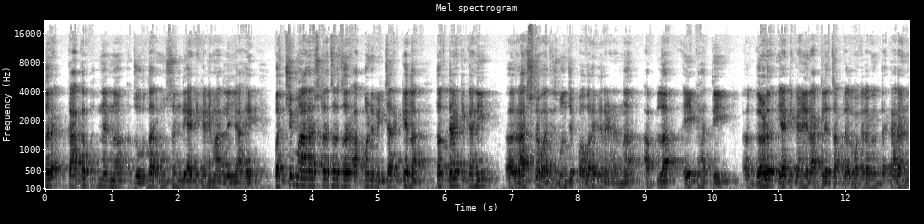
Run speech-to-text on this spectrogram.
तर काका जोरदार मुसंडी या ठिकाणी मारलेली आहे. पश्चिम महाराष्ट्राचा जर आपण विचार केला तर त्या ठिकाणी राष्ट्रवादी म्हणजे पवार घराण्यांना आपला एक हाती गड या ठिकाणी राखल्याचं आपल्याला बघायला मिळतं. कारण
